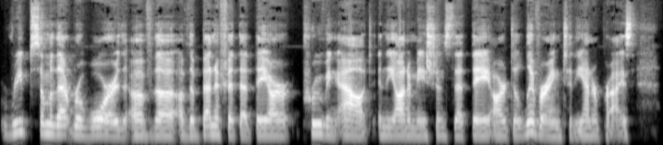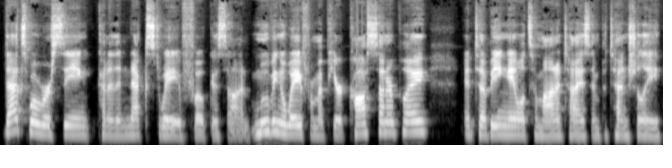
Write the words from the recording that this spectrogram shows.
reap some of that reward of the of the benefit that they are proving out in the automations that they are delivering to the enterprise that's what we're seeing kind of the next wave focus on moving away from a pure cost center play into being able to monetize and potentially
